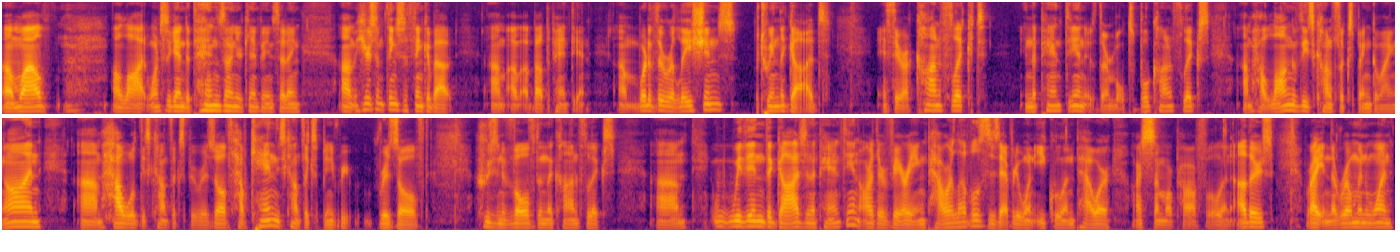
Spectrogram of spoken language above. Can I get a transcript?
Um, while a lot once again depends on your campaign setting, um, here's some things to think about um, about the pantheon. Um, what are the relations between the gods? Is there a conflict? in the pantheon? Is there multiple conflicts? Um, how long have these conflicts been going on? How will these conflicts be resolved? How can these conflicts be re- resolved? Who's involved in the conflicts? Um, within the gods in the pantheon, are there varying power levels? Is everyone equal in power? Are some more powerful than others? Right, in the Roman one,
